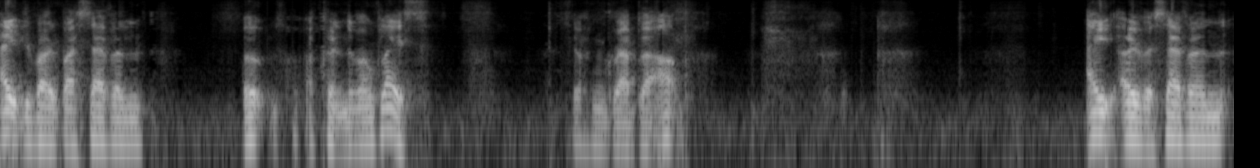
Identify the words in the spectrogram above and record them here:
8 divided by 7, oh, I put it in the wrong place. See if I can grab that up. 8 over 7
